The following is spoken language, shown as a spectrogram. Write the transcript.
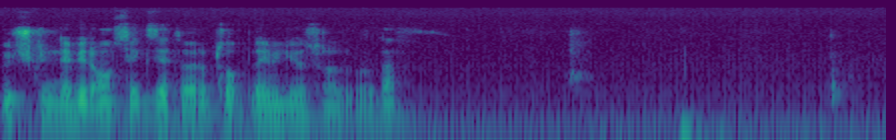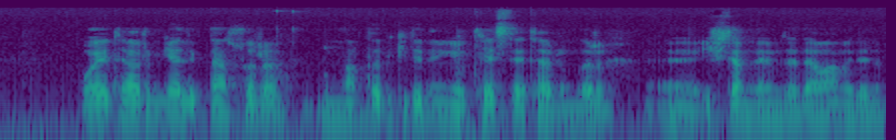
3 günde bir 18 Ethereum toplayabiliyorsunuz buradan. O Ethereum geldikten sonra bunlar tabii ki dediğim gibi test Ethereum'ları. Ee, işlemlerimize devam edelim.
